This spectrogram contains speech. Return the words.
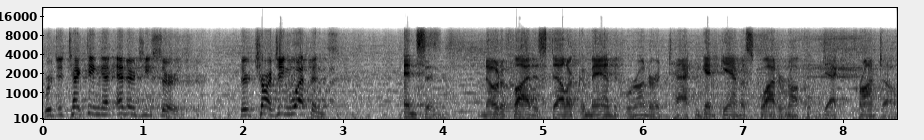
we're detecting an energy surge. They're charging weapons. Ensign, notify the Stellar Command that we're under attack and get Gamma Squadron off the deck pronto.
